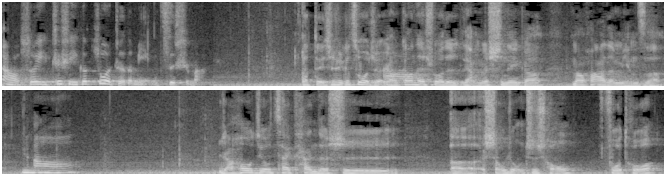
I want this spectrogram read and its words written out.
哦，所以这是一个作者的名字是吗？啊，对，这是一个作者。然后刚才说的两个是那个漫画的名字，哦，然后就再看的是呃手冢治虫佛陀，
